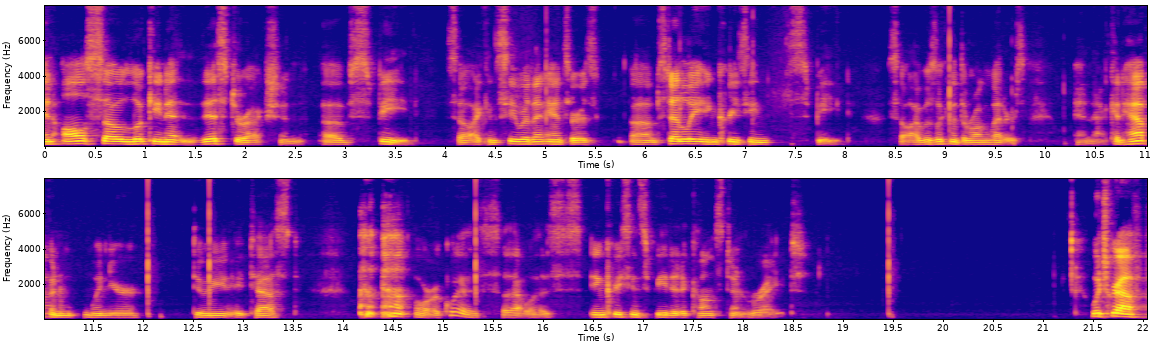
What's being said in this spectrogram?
and also looking at this direction of speed. So I can see where that answer is um, steadily increasing speed. So I was looking at the wrong letters. And that can happen when you're doing a test or a quiz. So that was increasing speed at a constant rate. Which graph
